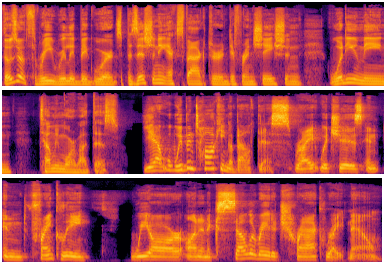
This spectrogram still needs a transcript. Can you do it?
Those are three really big words positioning, X factor, and differentiation. What do you mean? Tell me more about this. Yeah, well, we've been talking about this, right? Which is, and, and frankly, we are on an accelerated track right now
